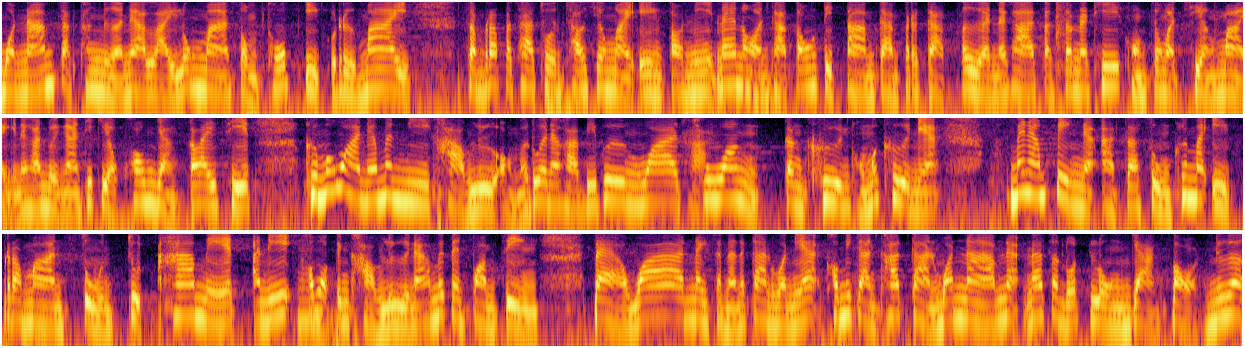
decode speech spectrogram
มวลน้ำจากทางเหนือเนี่ยไหลลงมาสมทบอีกหรือไม่สำหรับประชาชนชาวเชียงใหม่เองตอนนี้แน่นอนค่ะ ต้องติดตามการประกาศเตือนนะคะ จากเจ้าหน้าที่ของจังหวัดเชียงใหม่นะคะหน่วยงานที่เกี่ยวข้องอย่างใกล้ชิด คือเมื่อวานนี้มันมีข่าวลือออกมาด้วยนะคะพี่พึ่งว่าช่วงกลางคืนของเมื่อคืนเนี้ยแม่น้ำปิงเนี่ยอาจจะสูงขึ้นมาอีกประมาณ 0.5 เมตร อันนี้เขาบอกเป็นข่าวลือนะไม่เป็นความจริง แต่ว่าในสถานการณ์วันเนี้ยเขามีการคาดการณ์ว่าน้ำเนี่ยน่าจะลดลงอย่างต่อเนื่อง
